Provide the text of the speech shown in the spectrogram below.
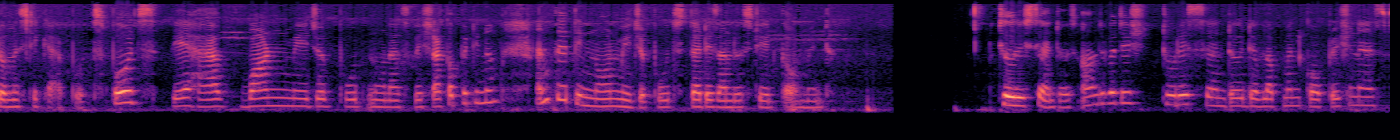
domestic airports. Ports, they have one major port known as Vishakhapatnam and 13 non-major ports that is under state government. Tourist centers. Andhra Pradesh Tourist Center Development Corporation has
